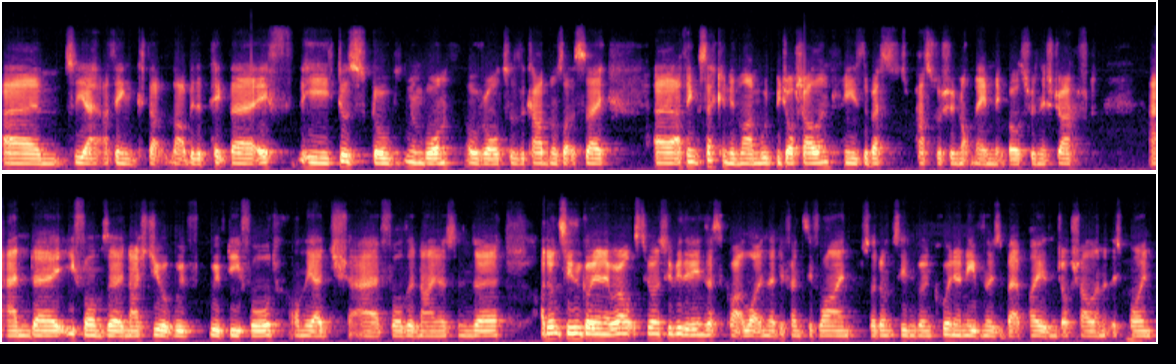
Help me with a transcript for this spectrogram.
Um, so yeah, I think that that'll be the pick there. If he does go number one overall to the Cardinals, let's say, uh, I think second in line would be Josh Allen. He's the best pass rusher not named Nick Bosa in this draft, and uh, he forms a nice duo with with Dee Ford on the edge uh, for the Niners. And uh, I don't see them going anywhere else. To be honest with you, they've invested quite a lot in their defensive line, so I don't see them going Quinnen, even though he's a better player than Josh Allen at this point.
